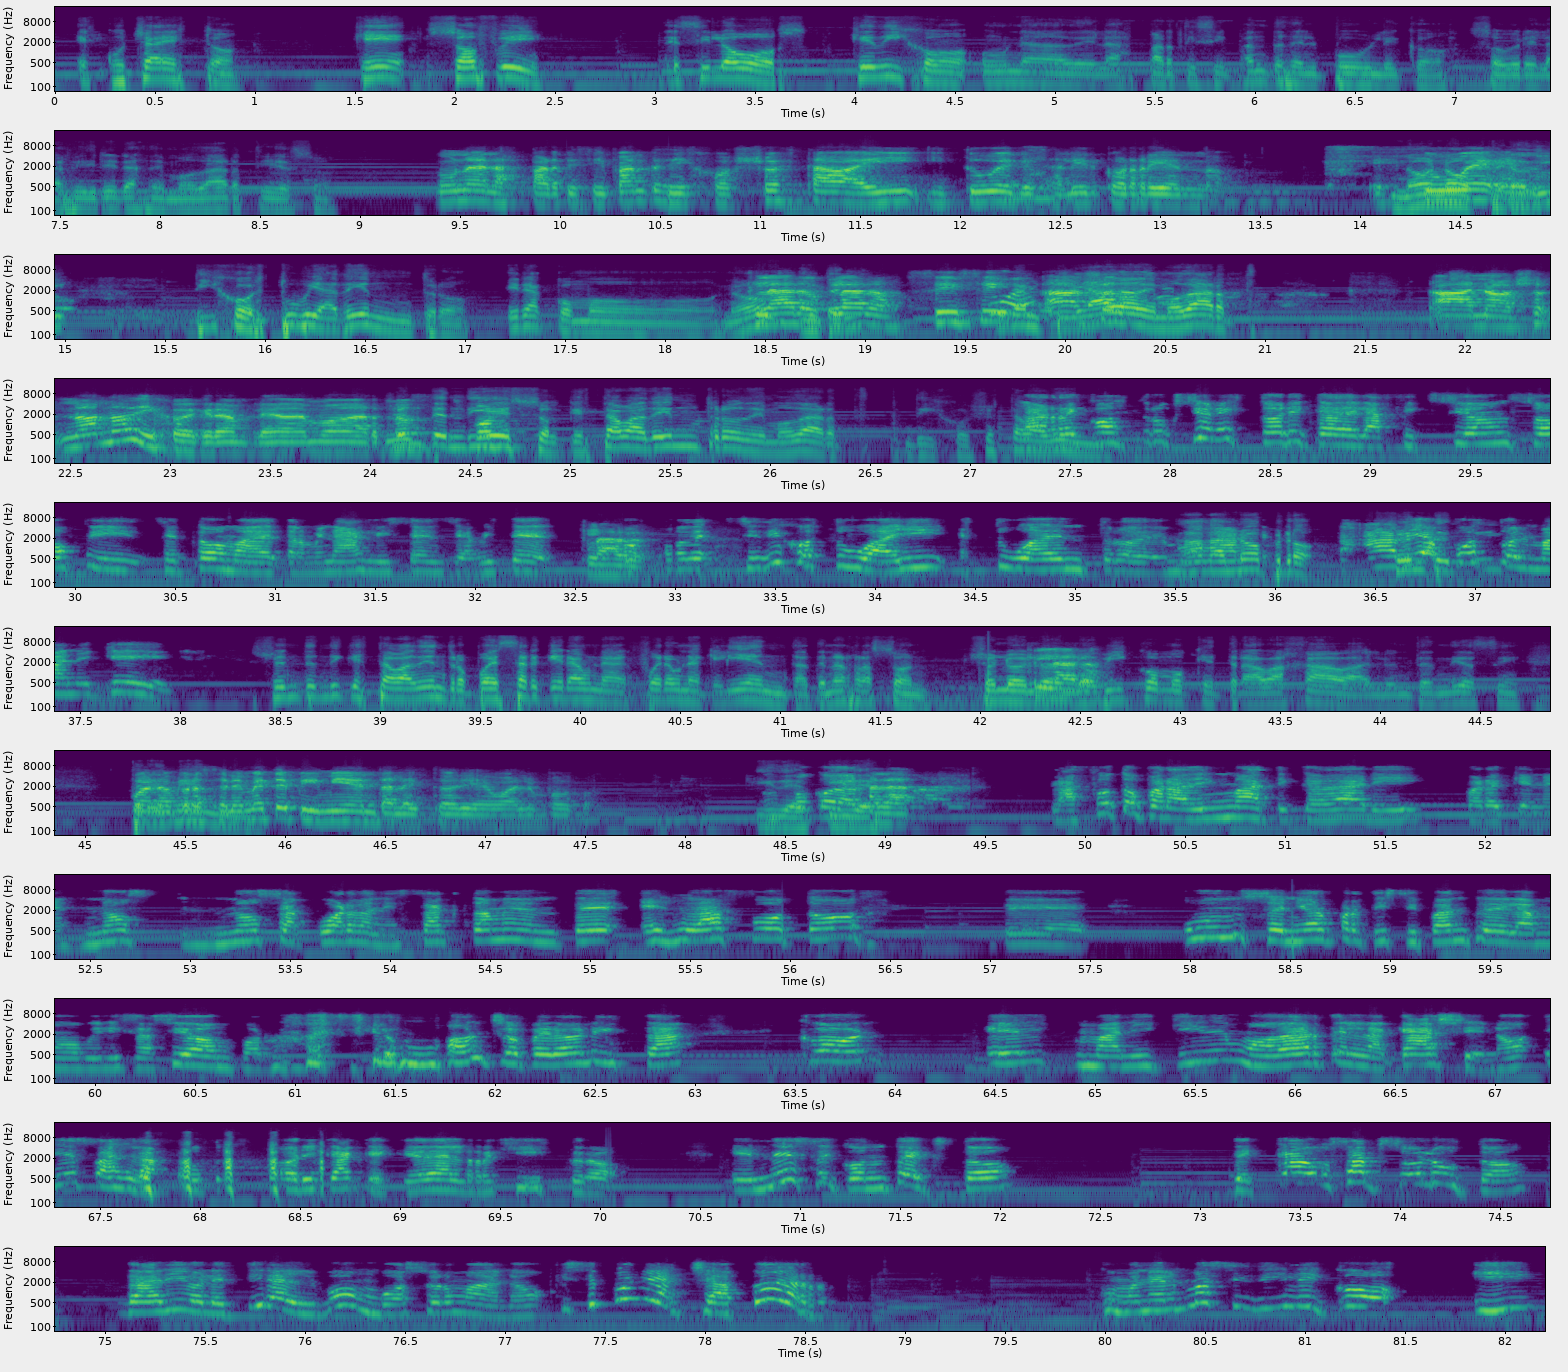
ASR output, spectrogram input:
Escucha esto. Que, Sofi, decilo vos, ¿qué dijo una de las participantes del público sobre las vidrieras de Modart y eso? Una de las participantes dijo, yo estaba ahí y tuve que salir corriendo. Estuve No, no, pero en- dijo, estuve adentro. Era como, ¿no? Claro, claro. Sí, sí. Ah, empleada yo- de Modart. ah, no, yo, no, no dijo que era empleada de Modart. Yo no- entendí eso, que estaba dentro de Modart, dijo. Yo estaba La reconstrucción histórica de la ficción, Sofi, se toma determinadas licencias, ¿viste? Claro. O- o de- si dijo estuvo ahí, estuvo adentro de Ah, no, pero Había entendí- puesto el maniquí. yo entendí que estaba dentro. Puede ser que era una, fuera una clienta, tenés razón. Yo lo, lo- Claro. lo vi como que trabajaba, lo entendí así. Bueno, pero se le mete pimienta a la historia igual un poco. Y un de- poco y de la- La foto paradigmática, Dari, para quienes no, no se acuerdan exactamente, es la foto de un señor participante de la movilización, por no decir un moncho peronista, con el maniquí de Modarte en la calle, ¿no? Esa es la foto histórica que queda el registro. En ese contexto de caos absoluto, Darío le tira el bombo a su hermano y se pone a chapar, como en el más idílico y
